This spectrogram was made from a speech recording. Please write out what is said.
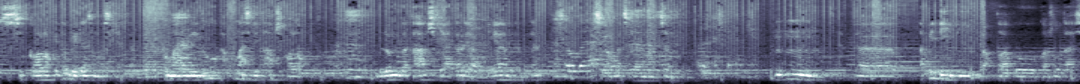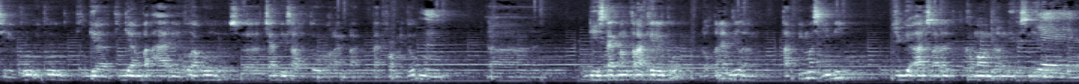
psikolog itu beda sama psikiater. Kemarin itu aku masih di tahap psikolog gitu. belum ke tahap psikiater ya dia benar-benar Kasih obat, kasih obat segala macam. Mm-mm. Eh, tapi di, di waktu aku konsultasi itu itu tiga tiga empat hari itu aku eh, chat di salah satu online plat- platform itu Hmm. Eh, di statement terakhir itu dokternya bilang tapi mas ini juga harus ada kemauan dalam diri sendiri Iya, iya, iya.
